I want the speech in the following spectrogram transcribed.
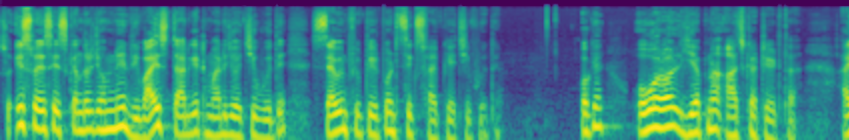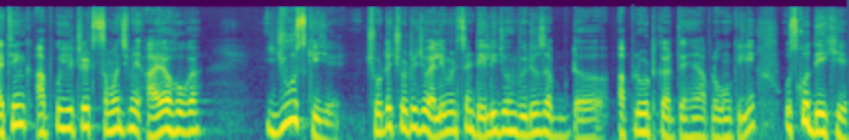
सो so, इस वजह से इसके अंदर जो हमने रिवाइज टारगेट हमारे जो अचीव हुए थे 758.65 के अचीव हुए थे। ओके ओवरऑल ये अपना आज का ट्रेड था। आई थिंक आपको ये ट्रेड समझ में आया होगा। यूज़ कीजिए। छोटे छोटे जो एलिमेंट्स हैं डेली जो हम वीडियोस अप अपलोड करते हैं आप लोगों के लिए, उसको देखिए।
